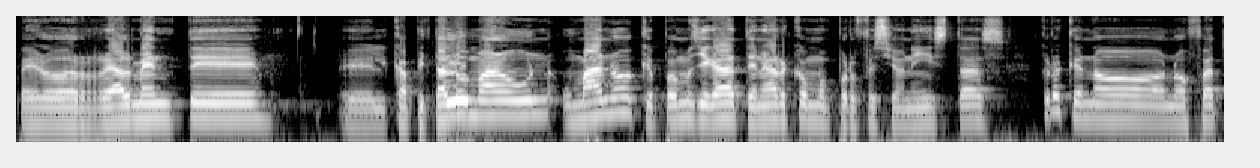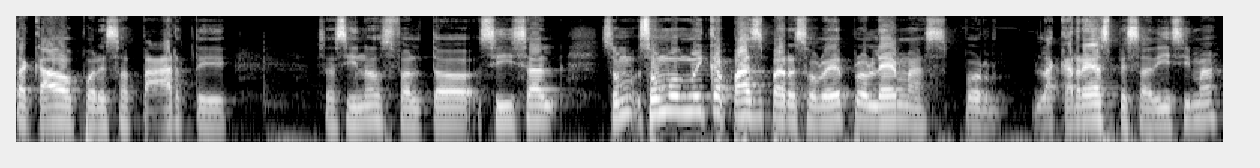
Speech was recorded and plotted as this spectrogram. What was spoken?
pero realmente el capital humano, humano que podemos llegar a tener como profesionistas, creo que no, no fue atacado por esa parte. O sea, sí nos faltó, sí sal, som- somos muy capaces para resolver problemas, por la carrera es pesadísima.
